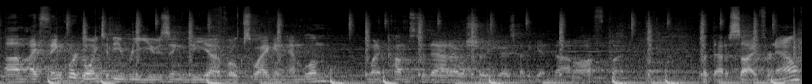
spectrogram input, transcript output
Um, I think we're going to be reusing the uh, Volkswagen emblem. When it comes to that, I will show you guys how to get that off, but put that aside for now.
